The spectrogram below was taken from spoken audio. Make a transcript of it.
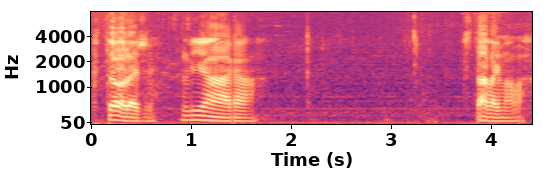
Kto leży? Liara. Wstawaj mała.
